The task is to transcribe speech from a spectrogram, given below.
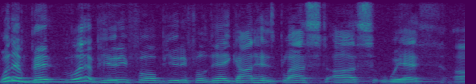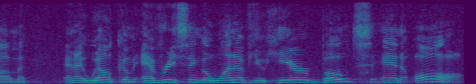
What a bit, what a beautiful, beautiful day God has blessed us with. Um, and I welcome every single one of you here, boats and all.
